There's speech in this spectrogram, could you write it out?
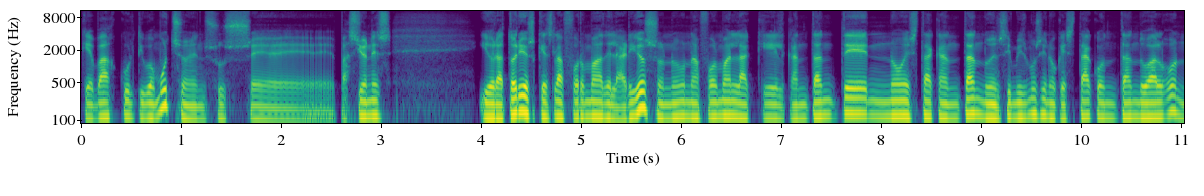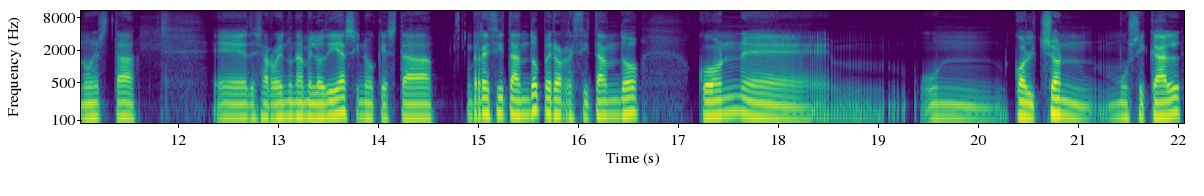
que Bach cultivó mucho en sus eh, pasiones y oratorios, que es la forma del arioso, ¿no? Una forma en la que el cantante no está cantando en sí mismo, sino que está contando algo, no está eh, desarrollando una melodía, sino que está recitando, pero recitando con eh, un colchón musical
